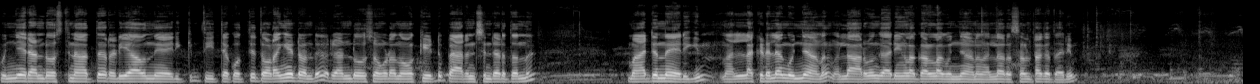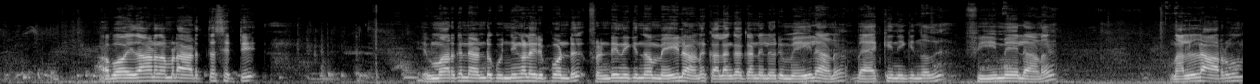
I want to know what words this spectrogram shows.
കുഞ്ഞ് രണ്ട് ദിവസത്തിനകത്ത് റെഡിയാവുന്നതായിരിക്കും. തീറ്റ കൊത്തി തുടങ്ങിയിട്ടുണ്ട്. രണ്ട് ദിവസം കൂടെ നോക്കിയിട്ട് പാരൻസിന്റെ അടുത്തുനിന്ന് മാറ്റുന്നതായിരിക്കും. നല്ല കിടിലം കുഞ്ഞാണ്. നല്ല അറിവും കാര്യങ്ങളൊക്കെ ഉള്ള കുഞ്ഞാണ്. നല്ല റിസൾട്ടൊക്കെ തരും. അപ്പോൾ ഇതാണ് നമ്മുടെ അടുത്ത സെറ്റ്. ഇവന്മാർക്കും രണ്ട് കുഞ്ഞുങ്ങളിരിപ്പുണ്ട് ഫ്രണ്ടിൽ നിൽക്കുന്ന മെയിലാണ്. കലങ്കക്കണ്ണിൽ ഒരു മെയിലാണ്. ബാക്കിൽ നിൽക്കുന്നത് ഫീമെയിലാണ്. നല്ല അറിവും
